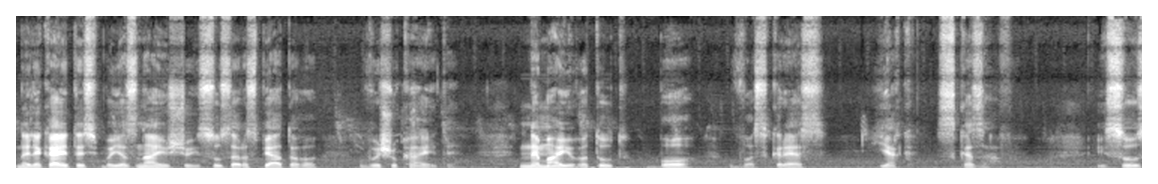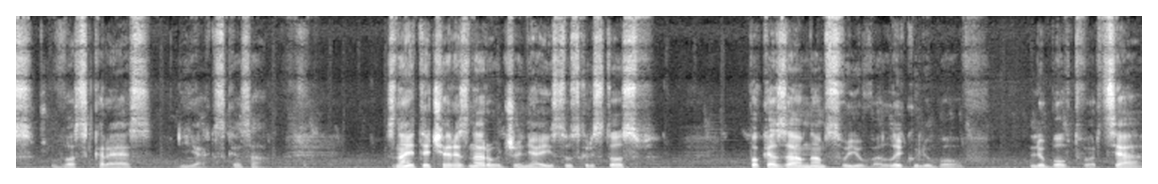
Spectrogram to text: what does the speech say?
Не лякайтесь, бо я знаю, що Ісуса розп'ятого ви шукаєте. Нема його тут, бо воскрес, як сказав. Ісус воскрес, як сказав. Знаєте, через народження Ісус Христос показав нам свою велику любов, любов Творця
